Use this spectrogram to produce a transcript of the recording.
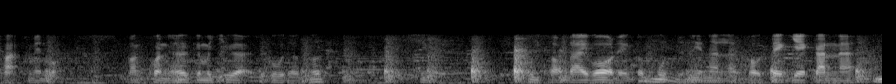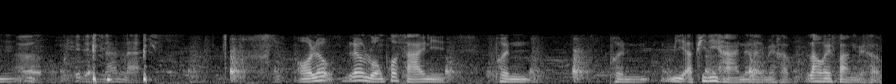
พระแม่นบอก บางคนเฮ้ยก็ไม่เชื่อกูเถอะเฮ้ยสิคุ้มครองได้บ่เนี่ยก็พูดอย่างนี่นั่นแหละเขาแตกแยกกันนะอืมเออผมคิดอย่างนั้นนะอ๋อแล้วแล้วหลวงพ่อซ้ายนี่ เพิ่นเพิ่นมีอภินิหารอะไรไหมครับ เล่าให้ฟังเลยครับ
